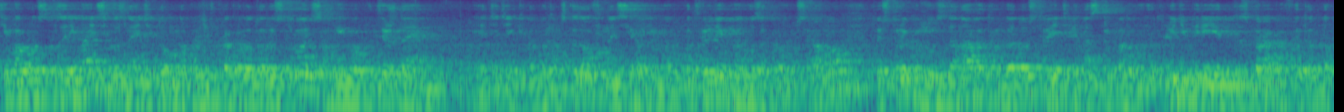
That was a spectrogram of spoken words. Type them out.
этим вопросом занимаемся. Вы знаете, дом напротив прокуратуры строится, мы его подтверждаем эти деньги об этом сказал, финансирование мы подтвердим, мы его закроем все равно. То есть стройка будет сдана в этом году, строители нас не подводят. Люди переедут из бараков в этот дом.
